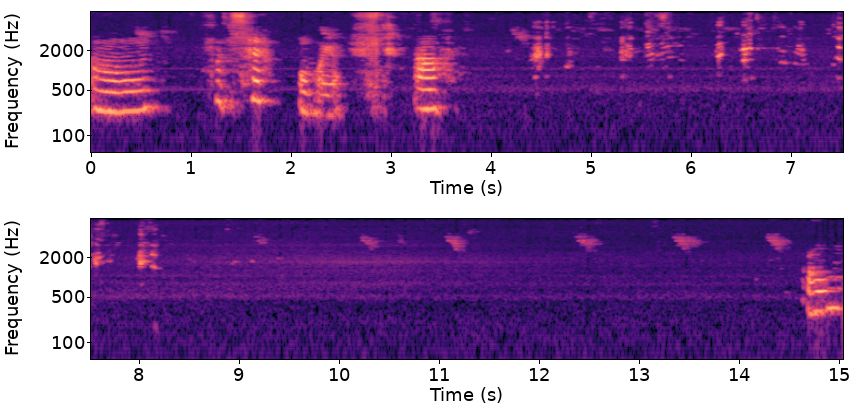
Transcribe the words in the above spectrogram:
Oh. What's that? Oh my god. Uh, oh.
